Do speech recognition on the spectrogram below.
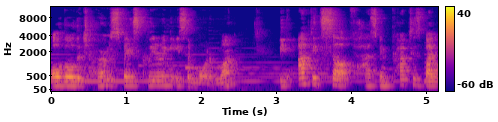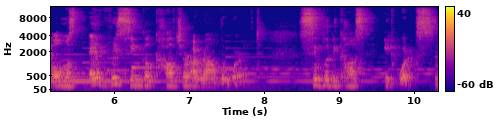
Although the term space clearing is a modern one, the act itself has been practiced by almost every single culture around the world, simply because it works.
